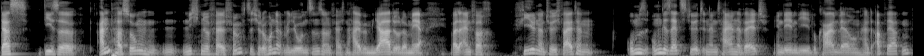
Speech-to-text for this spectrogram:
dass diese Anpassungen nicht nur vielleicht 50 oder 100 Millionen sind, sondern vielleicht eine halbe Milliarde oder mehr, weil einfach viel natürlich weiterhin um, umgesetzt wird in den Teilen der Welt, in denen die lokalen Währungen halt abwerten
